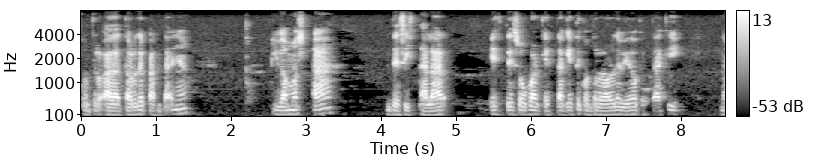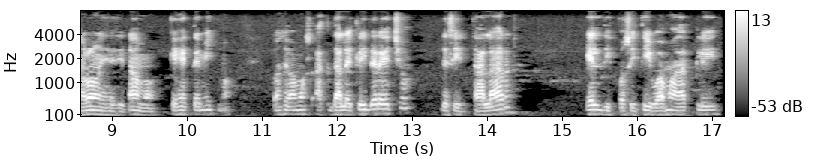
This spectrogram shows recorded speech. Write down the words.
control, adaptador de pantalla y vamos a desinstalar este software que está aquí, este controlador de video que está aquí, no lo necesitamos, que es este mismo. Entonces vamos a darle clic derecho, desinstalar el dispositivo. Vamos a dar clic,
